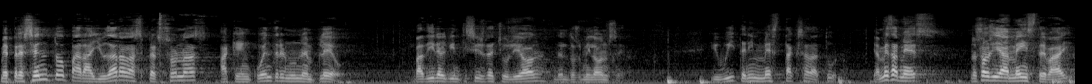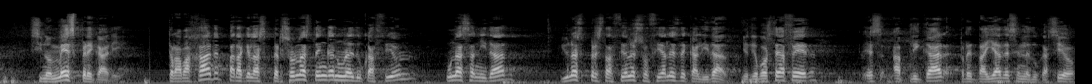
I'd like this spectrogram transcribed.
Me presento para ayudar a las personas a que encuentren un empleo, va dir el 26 de juliol del 2011. I avui tenim més taxa d'atur. I a més a més, no sols hi ha menys treball, sinó més precari. Trabajar para que las personas tengan una educación, una sanidad y unas prestaciones sociales de calidad. I el que vostè ha fet és aplicar retallades en l'educació,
